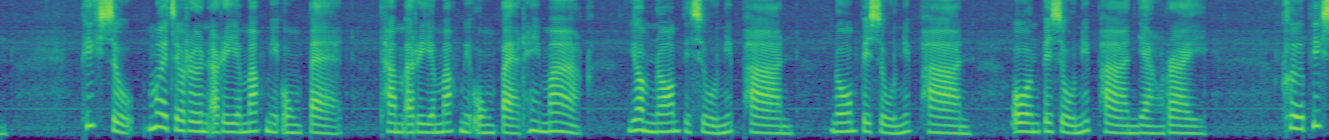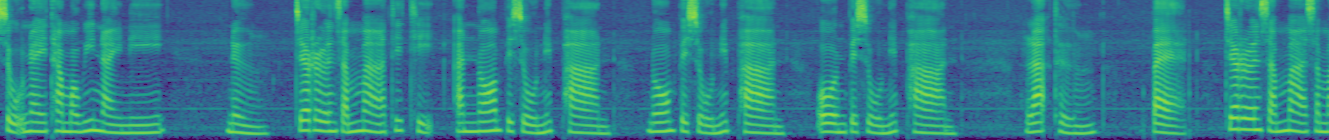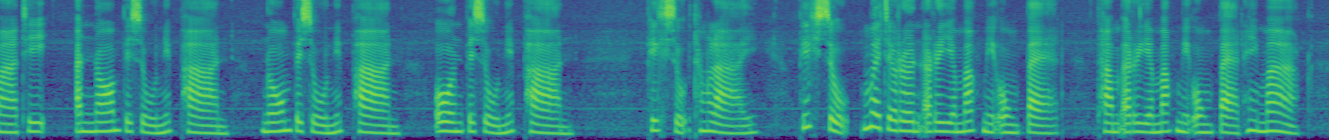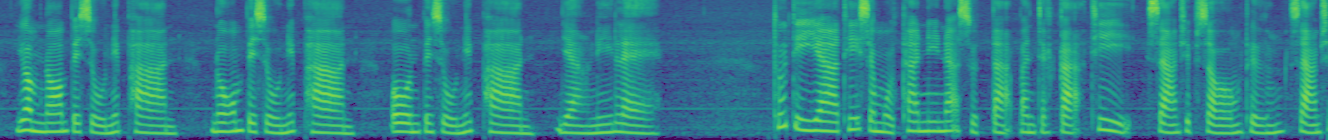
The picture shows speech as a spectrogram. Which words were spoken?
ภิกษุเมื่อเจริญอริยมรรคมีองค์แปดทำอริยมรรคมีองค์แปดให้มาก ย่อมน้อมไปสู่นิพพาน โน้มไปสู่นิพพาน โอนไปสู่นิพพานอย่างไร คือภิกษุในธรรมวินัยนี้หนึ่งเจริญสัมมาทิฏฐิอันน้อมไปสู่นิพพาน โน้มไปสู่นิพพาน โอนไปสู่นิพพาน ละถึง 8. เจริญสัมมาสมาธิ อันน้อมไปสู่นิพพาน โน้มไปสู่นิพพาน โอนไปสู่นิพพาน ภิกษุทั้งหลาย ภิกษุเมื่อเจริญอริยมรรคมีองค์ 8ทำอริยมรรคมีองค์ 8 ให้มาก ย่อมน้อมไปสู่นิพพาน โน้มไปสู่นิพพาน โอนไปสู่นิพพาน อย่างนี้แล ทุติยาที่สมุทธานินสุตตะปัญจกะที่ 32 ถึง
